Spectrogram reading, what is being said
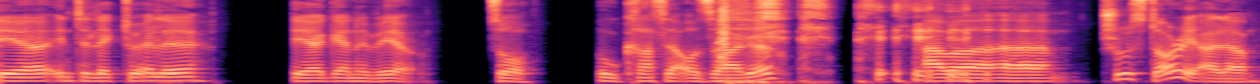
der Intellektuelle, der er gerne wäre. So, oh, krasse Aussage. Aber äh, True Story, Alter.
